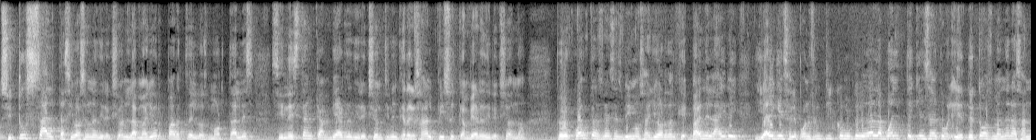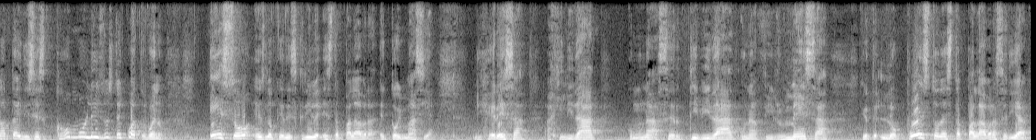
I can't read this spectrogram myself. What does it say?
si tú saltas y vas en una dirección, la mayor parte de los mortales, si necesitan cambiar de dirección, tienen que regresar al piso y cambiar de dirección, ¿no? Pero ¿cuántas veces vimos a Jordan que va en el aire y alguien se le pone frente y como que le da la vuelta y quién sabe cómo, y de todas maneras anota y dices, ¿cómo le hizo este cuate? Bueno, eso es lo que describe esta palabra, etoimasia, ligereza, agilidad, como una asertividad, una firmeza. Fíjate, lo opuesto de esta palabra sería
